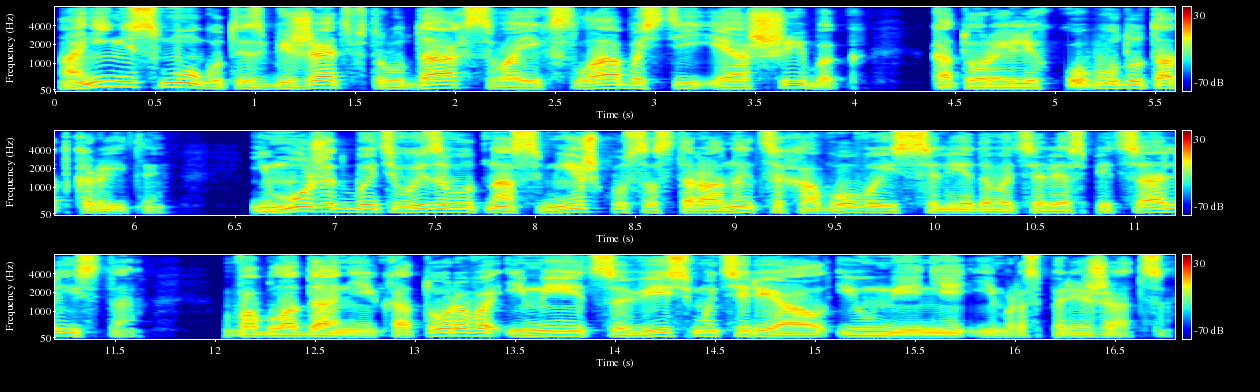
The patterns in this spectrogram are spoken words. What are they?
Они не смогут избежать в трудах своих слабостей и ошибок, которые легко будут открыты, и, может быть, вызовут насмешку со стороны цехового исследователя-специалиста, в обладании которого имеется весь материал и умение им распоряжаться.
